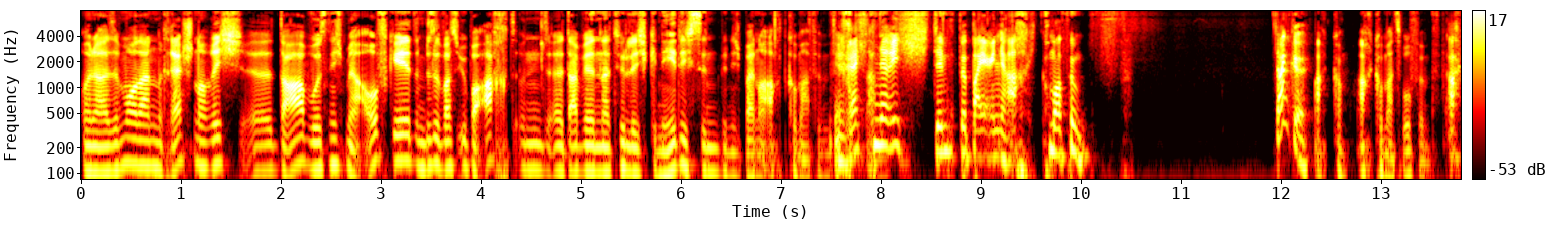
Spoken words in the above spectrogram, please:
Und da sind wir dann rechnerisch äh, da, wo es nicht mehr aufgeht, ein bisschen was über 8. Und äh, da wir natürlich gnädig sind, bin ich bei einer 8,5. Rechnerisch sind wir bei einer 8,5. Danke. 8, 8,25. Ach,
